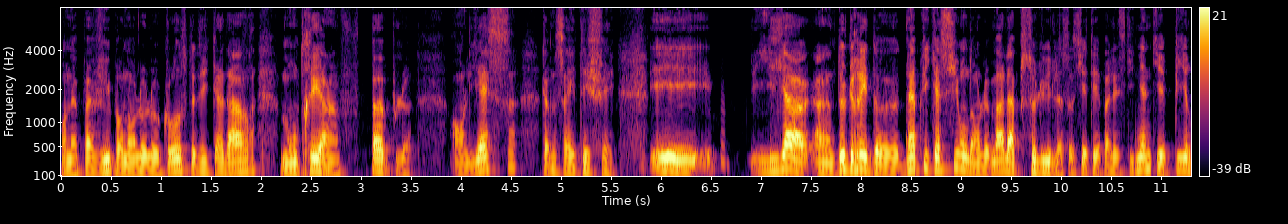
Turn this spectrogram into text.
On n'a pas vu pendant l'Holocauste des cadavres montrer à un peuple en liesse comme ça a été fait. Et il y a un degré d'implication dans le mal absolu de la société palestinienne qui est pire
